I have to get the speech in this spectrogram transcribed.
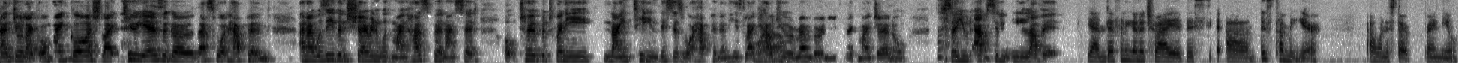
and you're like, oh my gosh, like two years ago, that's what happened. And I was even sharing with my husband, I said, October 2019, this is what happened. And he's like, wow. how do you remember? And he's like, my journal. So you'd absolutely love it. Yeah, I'm definitely going to try it this um, this coming year. I want to start brand new.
